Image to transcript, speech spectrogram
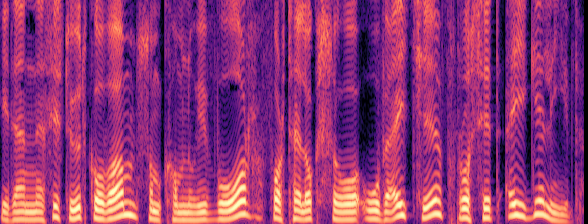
I den siste utgåva, som kom nå i vår, forteller også Ove Eikje fra sitt eget liv.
